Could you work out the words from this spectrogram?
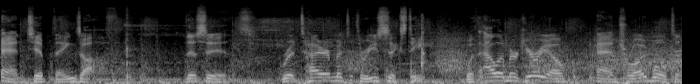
and tip things off. This is Retirement 360 with Alan Mercurio and Troy Bolton.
